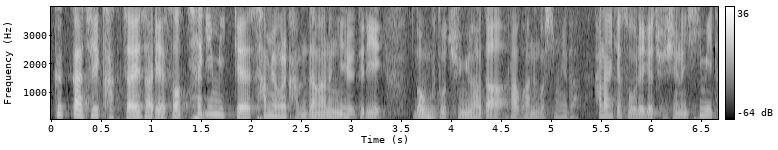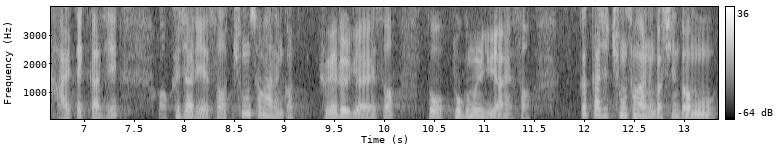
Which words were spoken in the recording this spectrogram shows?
끝까지 각자의 자리에서 책임 있게 사명을 감당하는 일들이 너무도 중요하다라고 하는 것입니다. 하나님께서 우리에게 주시는 힘이 다할 때까지 어, 그 자리에서 충성하는 것, 교회를 위하여서 또 복음을 위하여서 끝까지 충성하는 것이 너무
